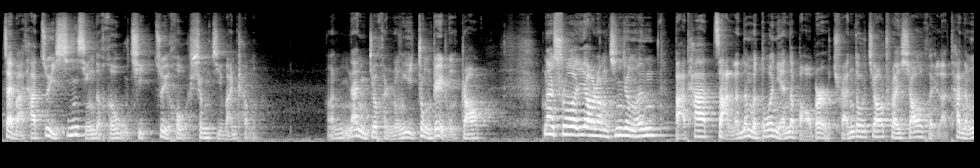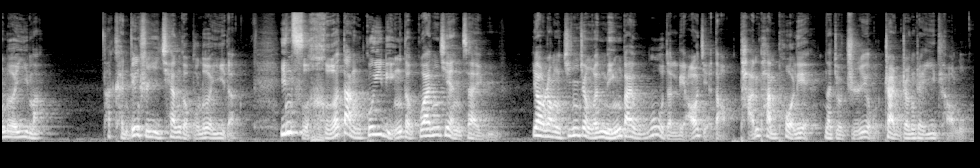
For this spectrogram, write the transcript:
再把他最新型的核武器最后升级完成，啊，那你就很容易中这种招。那说要让金正恩把他攒了那么多年的宝贝儿全都交出来销毁了，他能乐意吗？他肯定是一千个不乐意的。因此，核弹归零的关键在于。要让金正恩明白无误地了解到，谈判破裂，那就只有战争这一条路。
